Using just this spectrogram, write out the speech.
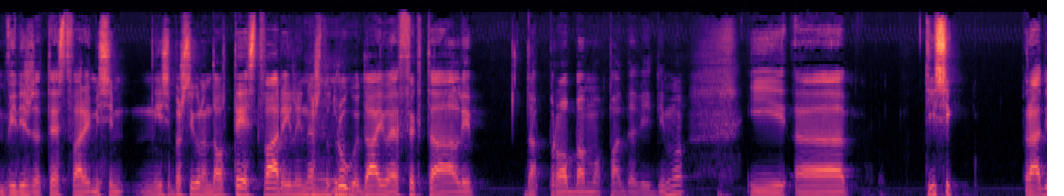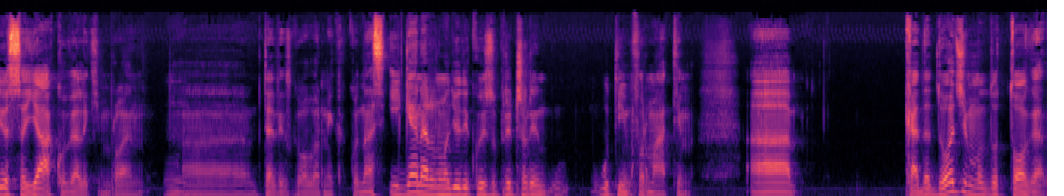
vidiš da te stvari, mislim, nisi baš siguran da li te stvari ili nešto mm. drugo daju efekta, ali da probamo pa da vidimo. I uh, ti si radio sa jako velikim brojem mm. uh, TEDx govornika kod nas i generalno ljudi koji su pričali u, u tim formatima. Uh, kada dođemo do toga,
